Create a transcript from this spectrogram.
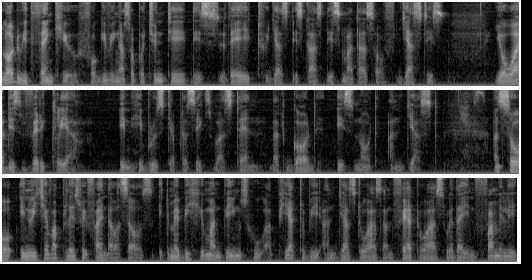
Lord, we thank you for giving us opportunity this day to just discuss these matters of justice. Your word is very clear in Hebrews chapter 6 verse 10 that God is not unjust. Yes. And so, in whichever place we find ourselves, it may be human beings who appear to be unjust to us, unfair to us, whether in family,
